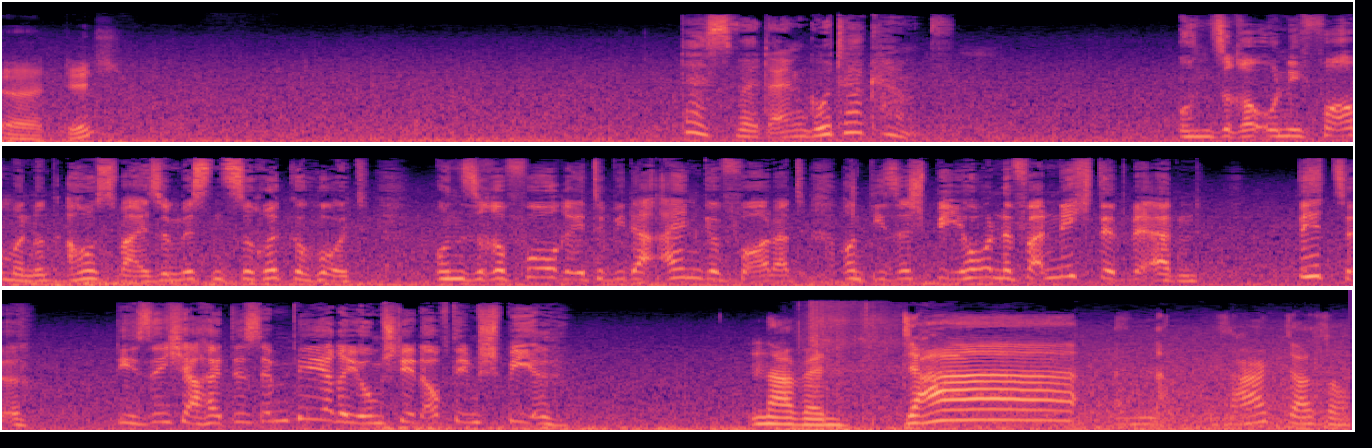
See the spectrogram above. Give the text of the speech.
Äh, dich? Das wird ein guter Kampf. Unsere Uniformen und Ausweise müssen zurückgeholt, unsere Vorräte wieder eingefordert und diese Spione vernichtet werden. Bitte! Die Sicherheit des Imperiums steht auf dem Spiel. Na, wenn da... Na, sag das doch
